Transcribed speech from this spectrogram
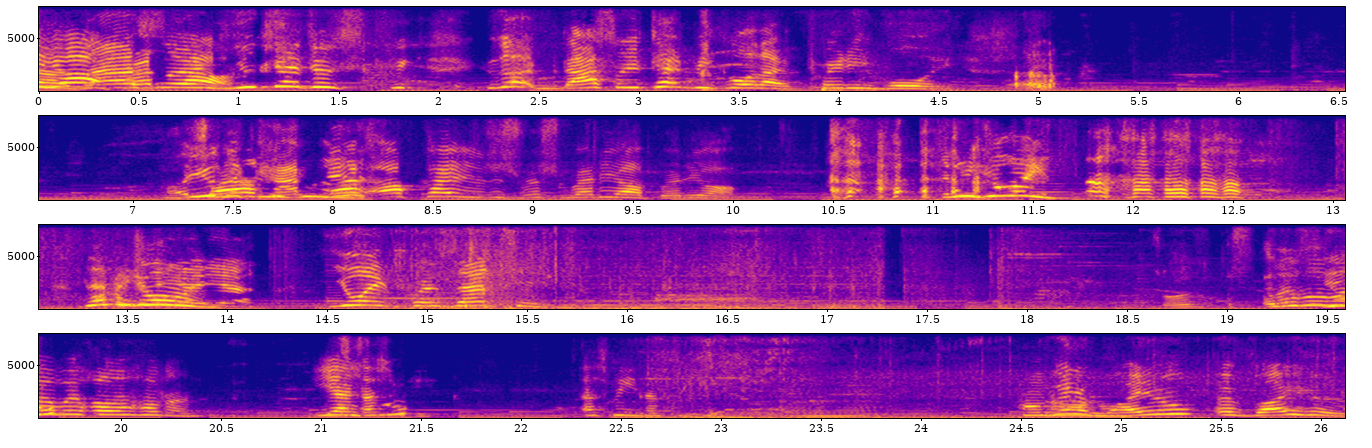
Yeah, up, that's ready up. you can't just speak. You got that's why you can't be going like pretty boy. Are you the Exactly. captain? Yeah, Okay, just just ready up, ready up. Let me join. Let me yeah, join. yeah. You ain't presenting. So is, is, Wait, wait, you? wait, wait, hold on, hold on. Yeah, that's me. That's me, that's me. Hold on. gonna invite him? Invite him.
